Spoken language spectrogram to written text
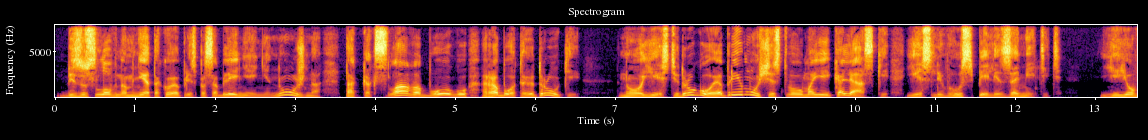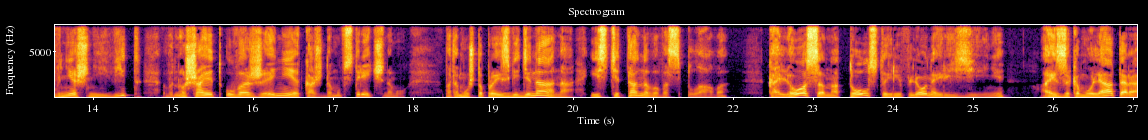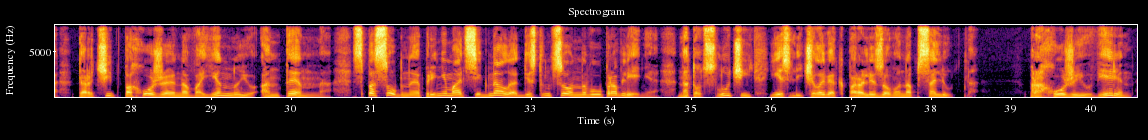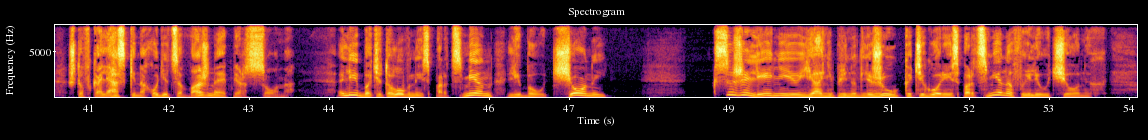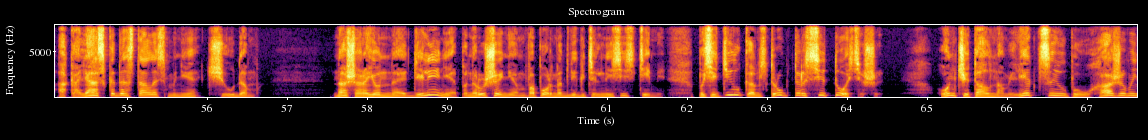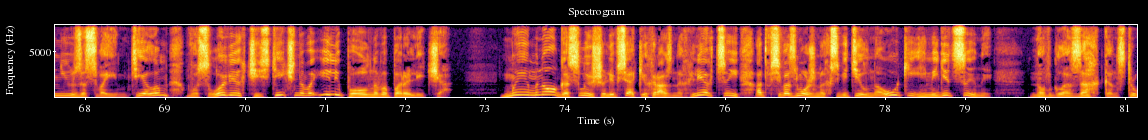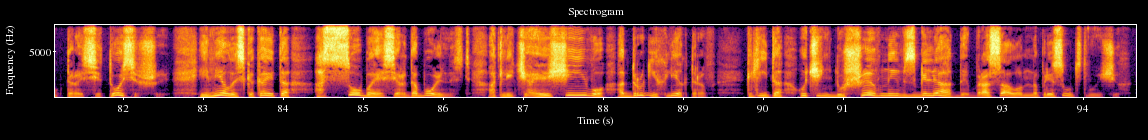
Безусловно, мне такое приспособление не нужно, так как, слава богу, работают руки — но есть и другое преимущество у моей коляски, если вы успели заметить. Ее внешний вид внушает уважение каждому встречному, потому что произведена она из титанового сплава, колеса на толстой рифленой резине — а из аккумулятора торчит похожая на военную антенна, способная принимать сигналы от дистанционного управления на тот случай, если человек парализован абсолютно. Прохожий уверен, что в коляске находится важная персона. Либо титулованный спортсмен, либо ученый. К сожалению, я не принадлежу к категории спортсменов или ученых — а коляска досталась мне чудом. Наше районное отделение по нарушениям в опорно-двигательной системе посетил конструктор Ситосиши. Он читал нам лекцию по ухаживанию за своим телом в условиях частичного или полного паралича. Мы много слышали всяких разных лекций от всевозможных светил науки и медицины — но в глазах конструктора Ситосиши имелась какая-то особая сердобольность, отличающая его от других лекторов. Какие-то очень душевные взгляды бросал он на присутствующих.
